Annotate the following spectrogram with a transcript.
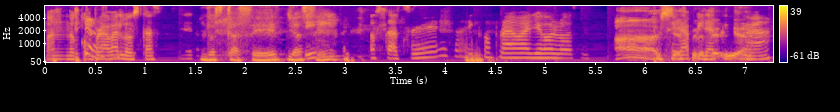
cuando compraba los cassettes. los cassettes, ya Sí. sé. Los cassettes, ahí compraba yo los. Ah, Pues sí, era piratería.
